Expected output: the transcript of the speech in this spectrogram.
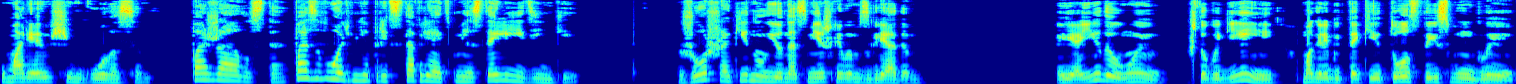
умоляющим голосом. «Пожалуйста, позволь мне представлять вместо Лиденьки». Жорж окинул ее насмешливым взглядом. «Я не думаю, чтобы гении могли быть такие толстые и смуглые»,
